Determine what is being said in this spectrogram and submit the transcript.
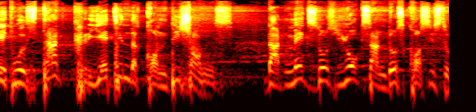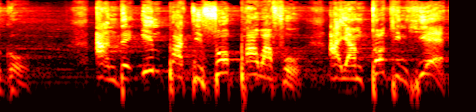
It will start creating the conditions that makes those yokes and those causes to go and the impact is so powerful. I am talking here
